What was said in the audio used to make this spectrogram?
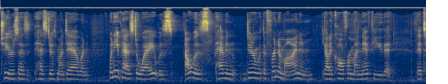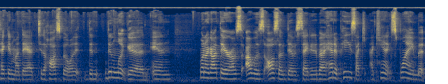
two years has has to do with my dad when when he passed away. It was I was having dinner with a friend of mine and got a call from my nephew that they had taken my dad to the hospital and it didn't didn't look good. And when I got there, I was I was also devastated, but I had a peace I can't explain, but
